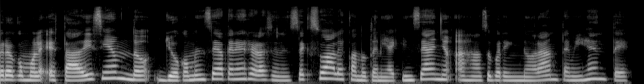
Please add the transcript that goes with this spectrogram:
Pero como les estaba diciendo, yo comencé a tener relaciones sexuales cuando tenía 15 años, ajá, súper ignorante, mi gente.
